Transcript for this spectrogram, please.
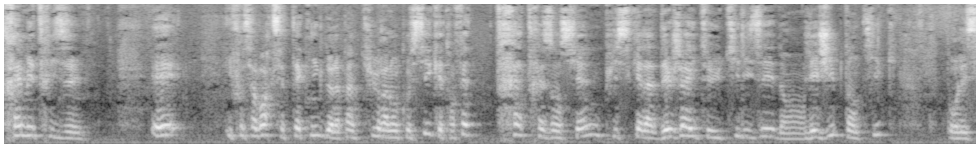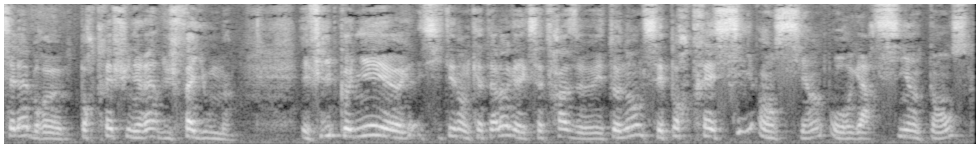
très maîtrisé. Et il faut savoir que cette technique de la peinture à l'encaustique est en fait très très ancienne puisqu'elle a déjà été utilisée dans l'Égypte antique pour les célèbres portraits funéraires du Fayoum. Et Philippe Cognier, euh, cité dans le catalogue avec cette phrase euh, étonnante, ces portraits si anciens, au regard si intense,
